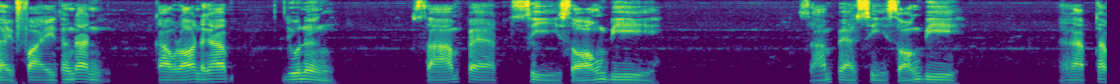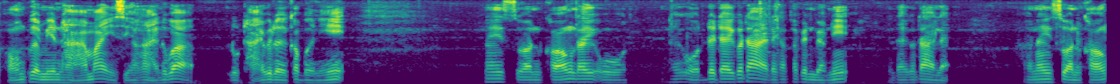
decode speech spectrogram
จ่ายไฟทางด้านกาวร้อนนะครับ U1 3842B 3842B นะครับ ถ้าของเพื่อนมีปัญหาไหม่เสียหายหรือว่าหลุดหายไปเลยก็เบอร์นี้ ในส่วนของไดโอด ไดโอดใดๆก็ได้นะครับ ถ้าเป็นแบบนี้ใดๆก็ได้แหละ ในส่วนของ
